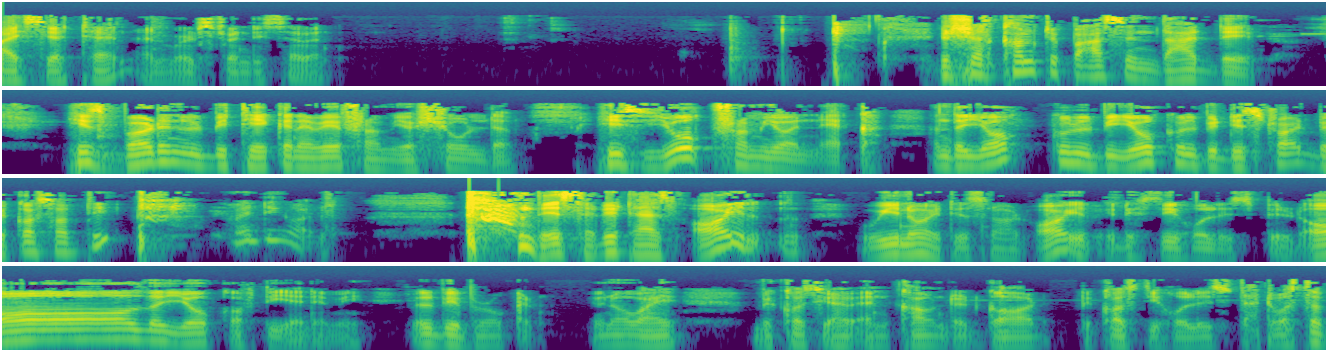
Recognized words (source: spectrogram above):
Isaiah 10 and verse 27. It shall come to pass in that day, his burden will be taken away from your shoulder, his yoke from your neck, and the yoke will be, yoke will be destroyed because of the anointing oil. they said it has oil. We know it is not oil, it is the Holy Spirit. All the yoke of the enemy will be broken. You know why? Because you have encountered God, because the Holy Spirit. That was the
